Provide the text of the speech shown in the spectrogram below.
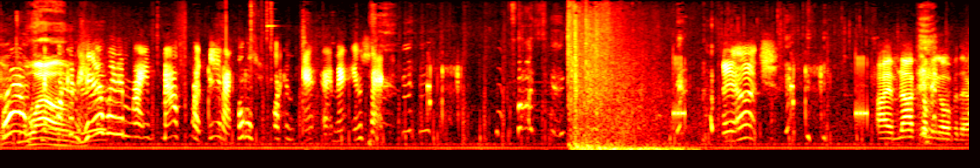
Wow. Wow. fucking hair went in my mouth, my beard. I thought it was a fucking an insect. Hey Hutch, I am not coming over there.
